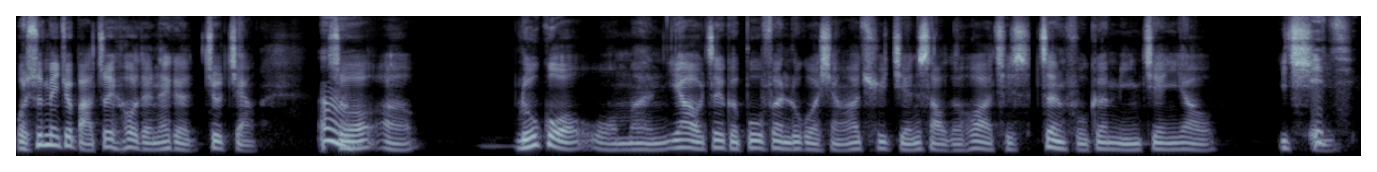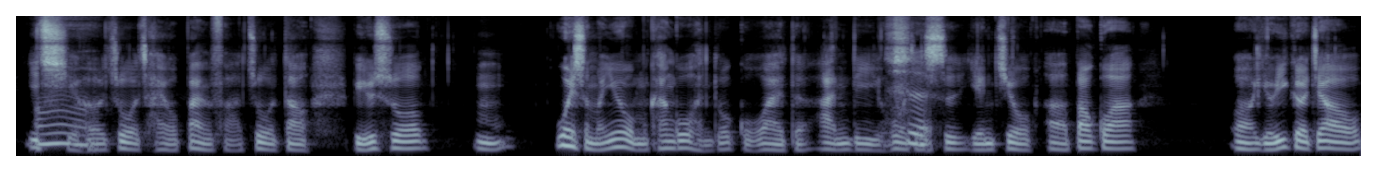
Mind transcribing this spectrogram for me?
我顺便就把最后的那个就讲嗯说，呃，如果我们要这个部分，如果想要去减少的话，其实政府跟民间要一起起一起嗯合作，才有办法做到。比如说，嗯，为什么？因为我们看过很多国外的案例，或者是是研究，呃，包括呃有一个叫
